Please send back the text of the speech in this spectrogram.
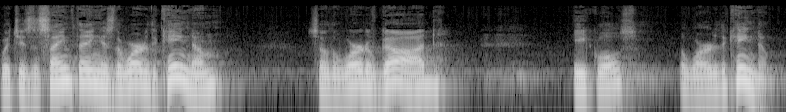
which is the same thing as the Word of the kingdom. So the Word of God equals the Word of the kingdom.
